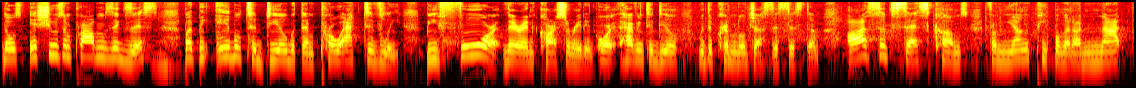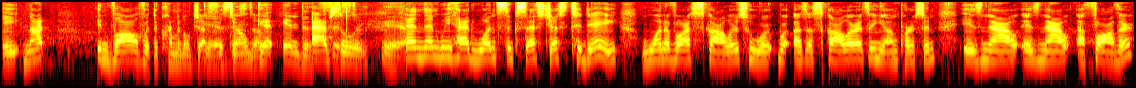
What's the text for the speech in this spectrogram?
those issues and problems exist, mm-hmm. but be able to deal with them proactively before they're incarcerated or having to deal with the criminal justice system. Our success comes from young people that are not a, not involved with the criminal justice yeah, system. Don't get into the Absolutely. Yeah. And then we had one success just today. One of our scholars, who were, as a scholar as a young person, is now is now a father,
